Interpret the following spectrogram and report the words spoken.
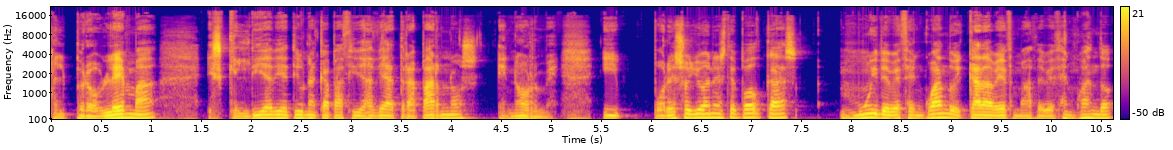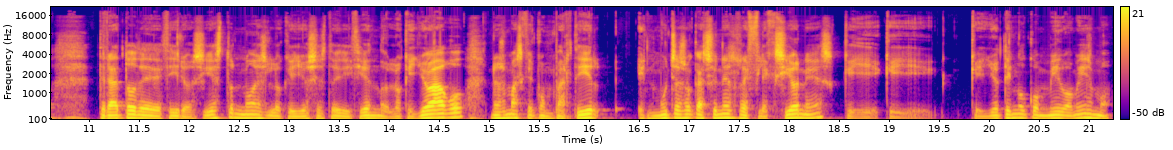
El problema es que el día a día tiene una capacidad de atraparnos enorme. Y por eso yo en este podcast muy de vez en cuando y cada vez más de vez en cuando trato de deciros, si esto no es lo que yo os estoy diciendo, lo que yo hago no es más que compartir en muchas ocasiones reflexiones que, que, que yo tengo conmigo mismo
